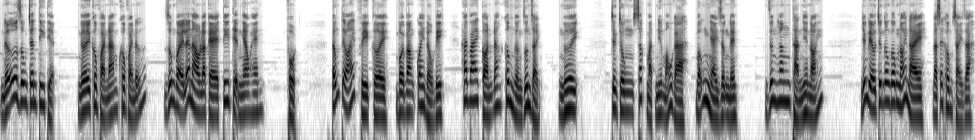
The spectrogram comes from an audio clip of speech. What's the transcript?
nữ Dung chân ti tiện. Người không phải nam, không phải nữ. Dung vậy lẽ nào là kẻ ti tiện nghèo hèn? Phụt. Tống tiểu ái phì cười, vội vàng quay đầu đi hai vai còn đang không ngừng run rẩy. Ngươi... Trương Trung sắc mặt như máu gà, bỗng nhảy dựng lên. Dương Lăng thản nhiên nói, những điều Trương Công Công nói này là sẽ không xảy ra.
